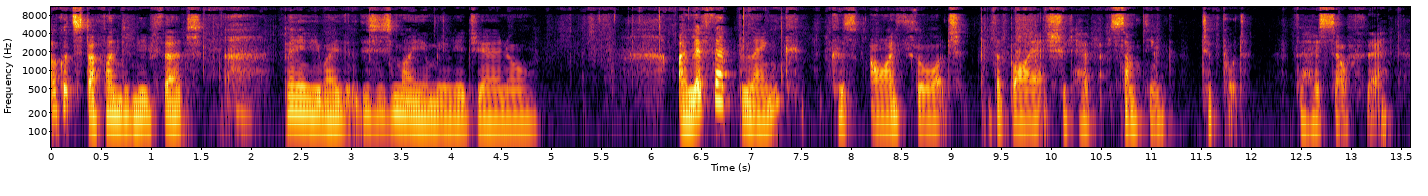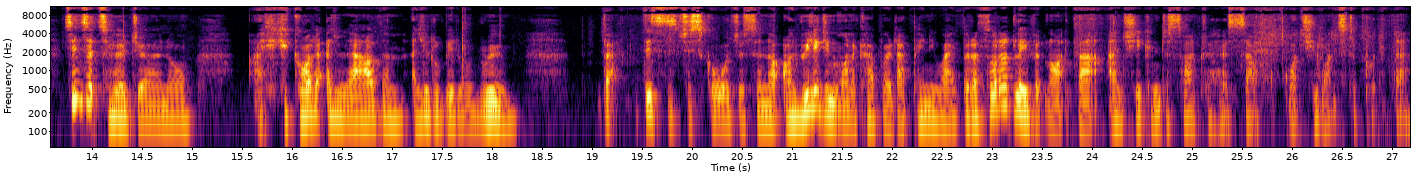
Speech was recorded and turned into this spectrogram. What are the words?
I've got stuff underneath that. But anyway, this is my Amelia journal. I left that blank because I thought the buyer should have something to put for herself there. Since it's her journal, you got to allow them a little bit of room. But this is just gorgeous, and I really didn't want to cover it up anyway, but I thought I'd leave it like that, and she can decide for herself what she wants to put there.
